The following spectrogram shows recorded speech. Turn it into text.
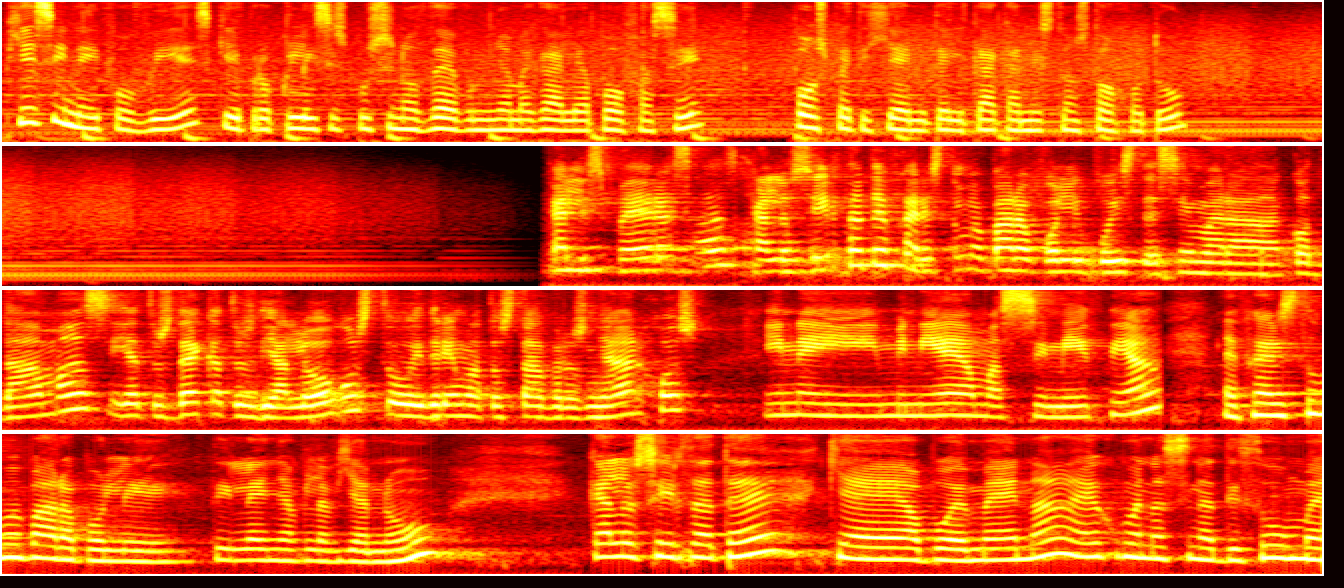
Ποιες είναι οι φοβίες και οι προκλήσεις που συνοδεύουν μια μεγάλη απόφαση, πώς πετυχαίνει τελικά κανείς τον στόχο του, Καλησπέρα σας. Καλώς ήρθατε. Ευχαριστούμε πάρα πολύ που είστε σήμερα κοντά μας για τους δέκατους διαλόγους του Ιδρύματος Σταύρος Νιάρχος. Είναι η μηνιαία μας συνήθεια. Ευχαριστούμε πάρα πολύ τη Λένια Βλαβιανού. Καλώς ήρθατε και από εμένα. Έχουμε να συναντηθούμε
